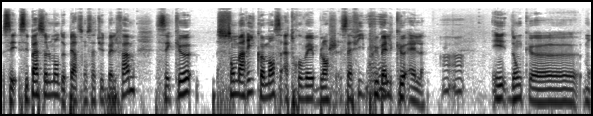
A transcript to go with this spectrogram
c'est, pas seulement de perdre son statut de belle femme, c'est que son mari commence à trouver Blanche, sa fille Bah plus belle que elle. Mm, mm. Et donc, euh, bon.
